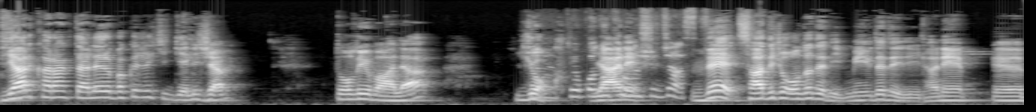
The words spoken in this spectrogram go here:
Diğer karakterlere bakınca ki geleceğim. Doluyum hala. Yok. Evet, yok onu yani konuşacağız. ve sadece onda da değil, Maeve'de de değil. Hani e,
